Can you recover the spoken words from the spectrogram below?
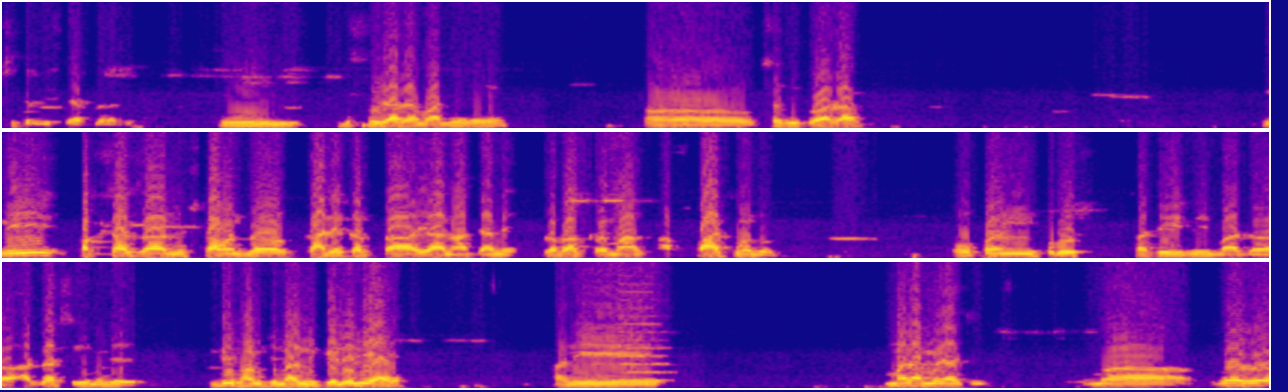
चित्र दिसते आपल्याला ते? बिस्मिल्लाह रहमान रहीम सदिक वाडा मी पक्षाचा निष्ठावंत कार्यकर्ता या नात्याने प्रभाग क्रमांक पाच मधून ओपन पुरुष साठी मी माझं अर्जाची म्हणजे बी फॉर्मची मागणी केलेली आहे. आणि मला मिळायची म- जर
